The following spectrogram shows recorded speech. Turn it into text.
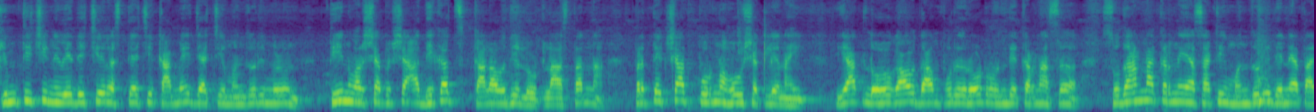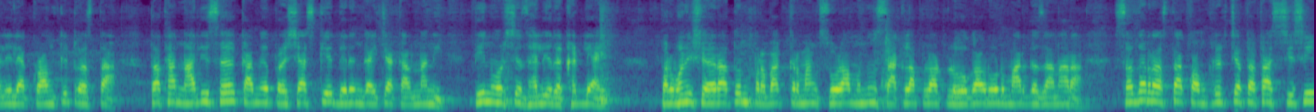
किमतीची निवेदेची रस्त्याची कामे ज्याची मंजुरी मिळून तीन वर्षापेक्षा अधिकच कालावधी लोटला असताना प्रत्यक्षात पूर्ण होऊ शकले नाही. यात लोहगाव दामपुरी रोड रुंदीकरणासह सुधारणा करणे यासाठी मंजुरी देण्यात आलेल्या कॉन्क्रीट रस्ता तथा नालीसह कामे प्रशासकीय दिरंगाईच्या कारणाने तीन वर्षे झाली रखडली आहेत. परभणी शहरातून प्रभाग क्रमांक सोळामधून साखला प्लॉट लोहगाव रोड मार्ग जाणारा सदर रस्ता काँक्रीटच्या तथा सी सी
